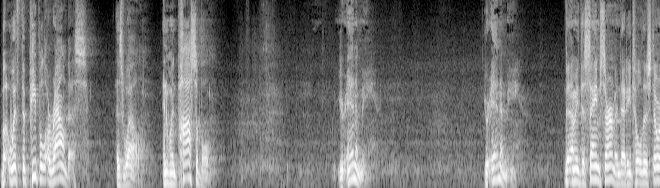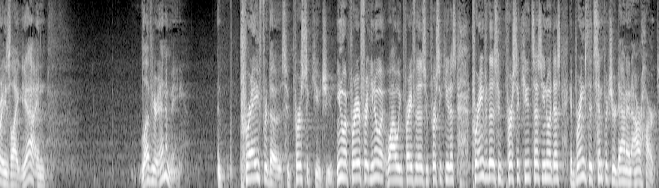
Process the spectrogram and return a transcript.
but with the people around us as well. And when possible, your enemy. Your enemy. I mean, the same sermon that he told this story, he's like, yeah, and love your enemy and pray for those who persecute you. You know what prayer for, you know what, why we pray for those who persecute us? Praying for those who persecutes us, you know what it does? It brings the temperature down in our heart.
